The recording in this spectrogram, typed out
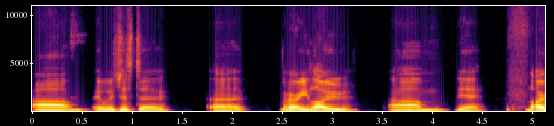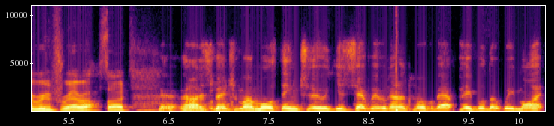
Um, it was just a, a very low, um, yeah, low room for error. So Can I just mention one more thing too? You said we were going to talk about people that we might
